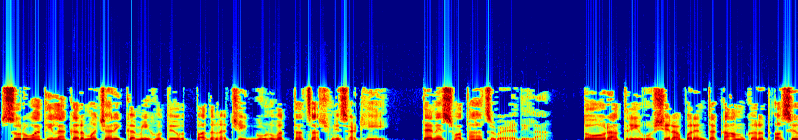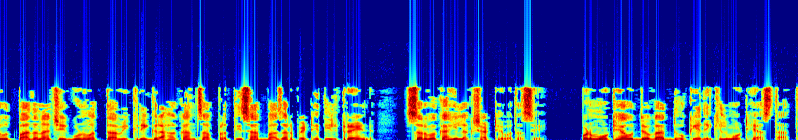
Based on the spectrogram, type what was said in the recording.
सुरुवातीला कर्मचारी कमी होते उत्पादनाची गुणवत्ता चाचणीसाठी त्याने स्वतःच वेळ दिला. तो रात्री उशिरापर्यंत काम करत असे उत्पादनाची गुणवत्ता विक्री ग्राहकांचा प्रतिसाद बाजारपेठेतील ट्रेंड सर्व काही लक्षात ठेवत असे. पण मोठ्या उद्योगात धोके देखील मोठे असतात.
